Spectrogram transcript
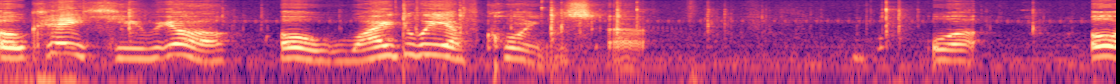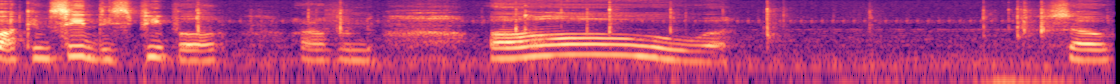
Okay, here we are. Oh, why do we have coins? Uh, what? Oh, I can see these people are. Oh. So,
